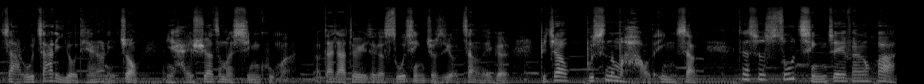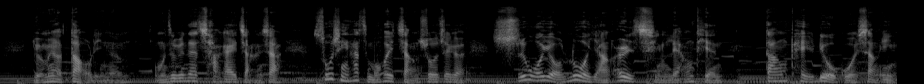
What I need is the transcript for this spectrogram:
假如家里有田让你种，你还需要这么辛苦吗？大家对于这个苏秦就是有这样的一个比较不是那么好的印象。但是苏秦这一番话。有没有道理呢？我们这边再岔开讲一下，苏秦他怎么会讲说这个使我有洛阳二顷良田，当配六国相印？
